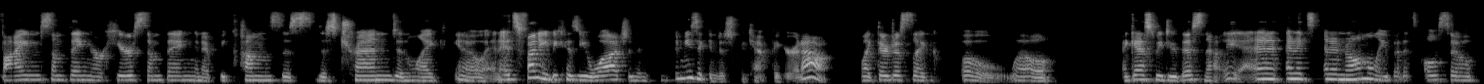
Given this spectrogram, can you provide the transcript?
find something or hear something and it becomes this this trend and like you know and it's funny because you watch and the, the music industry can't figure it out like they're just like oh well I guess we do this now. And, and it's an anomaly, but it's also,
